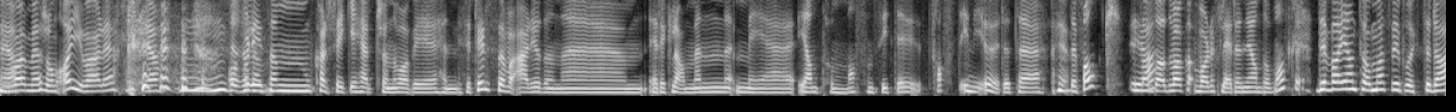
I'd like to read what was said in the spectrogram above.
Det var mer sånn oi, hva er det? Ja. Og for de som kanskje ikke helt skjønner hva vi henviser til, så er det jo denne eh, reklamen med Jan Thomas som sitter fast inni øret til, til folk. Ja. Da, det var, var det flere enn Jan Thomas? Det var Jan Thomas vi brukte da,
